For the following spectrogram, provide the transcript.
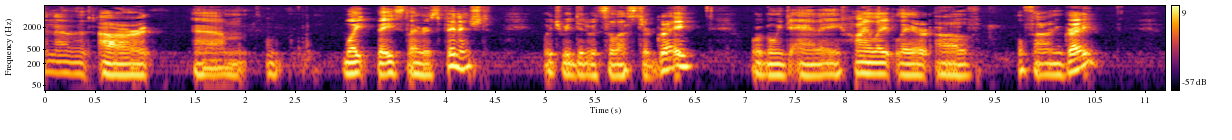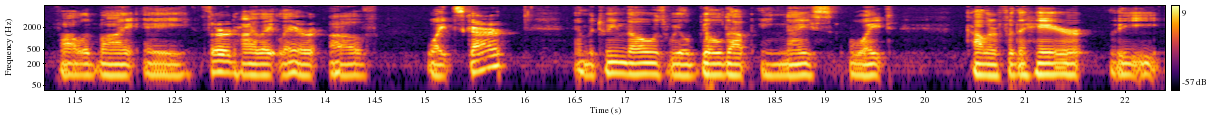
So now that our um, white base layer is finished, which we did with Celestra Gray, we're going to add a highlight layer of Ulthuan Gray, followed by a third highlight layer of White Scar. And between those, we'll build up a nice white color for the hair, the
